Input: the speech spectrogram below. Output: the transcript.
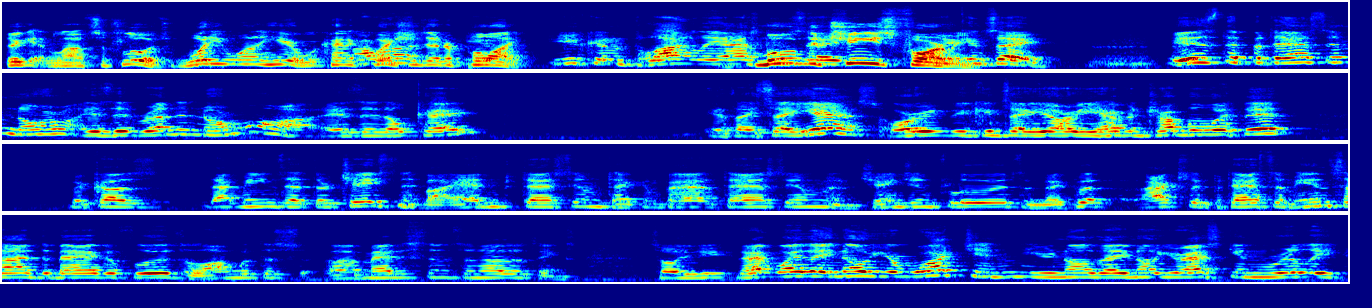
they're getting lots of fluids? What do you want to hear? What kind of I questions want, that are polite? You, you can politely ask. Move the say, cheese for you me. You can say, "Is the potassium normal? Is it running normal? Is it okay?" If they say yes, or you can say, "Are you having trouble with it?" Because that means that they're chasing it by adding potassium, taking potassium, and changing fluids, and they put actually potassium inside the bag of fluids along with the uh, medicines and other things. So you, that way they know you're watching. You know they know you're asking really.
